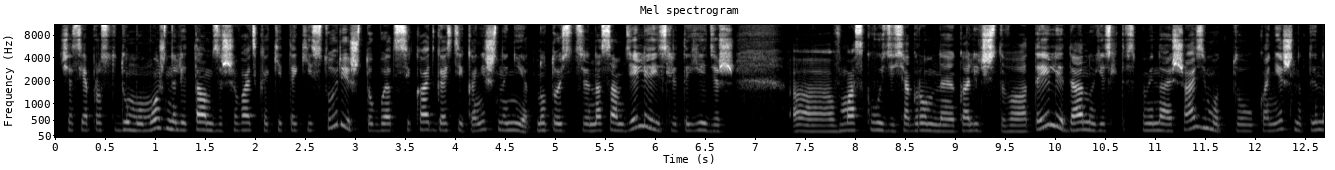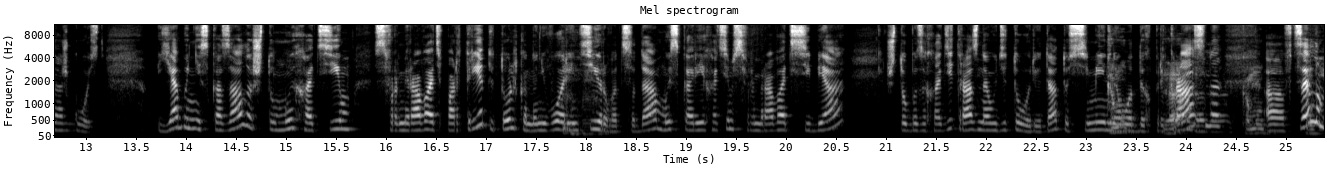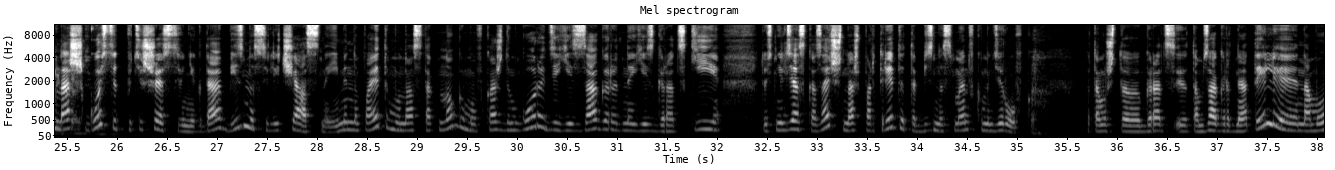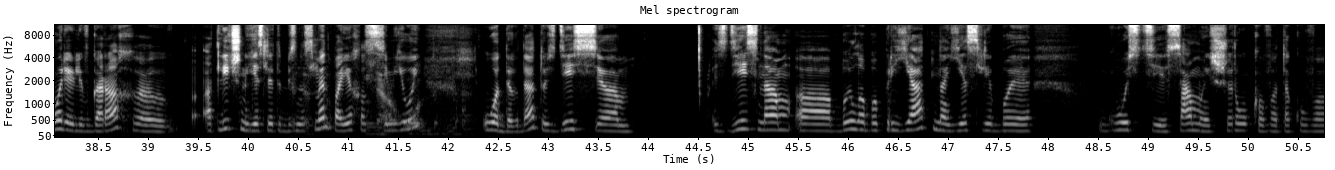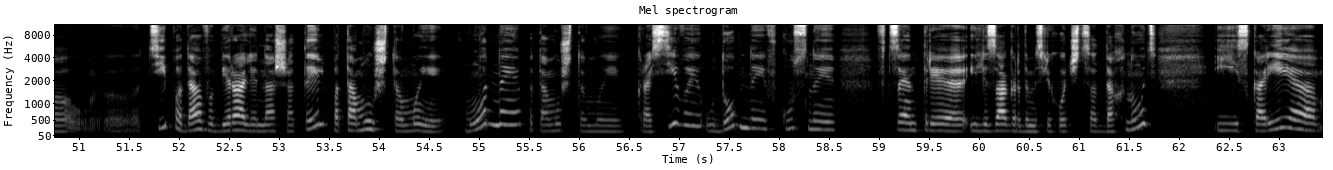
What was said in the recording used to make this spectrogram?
Сейчас я просто думаю, можно ли там зашивать какие-то такие истории, чтобы отсекать гостей? Конечно, нет. Ну, то есть, на самом деле, если ты едешь э, в Москву, здесь огромное количество отелей, да, но если ты вспоминаешь Азиму, то, конечно, ты наш гость я бы не сказала, что мы хотим сформировать портрет и только на него ориентироваться, uh-huh. да, мы скорее хотим сформировать себя, чтобы заходить разной аудитории, да, то есть семейный Кому? отдых прекрасно. Да, да, да. Кому а, в целом наш гость это путешественник, да, бизнес или частный. Именно поэтому у нас так много, мы в каждом городе есть загородные, есть городские. То есть нельзя сказать, что наш портрет это бизнесмен в командировках потому что город, э, там загородные отели на море или в горах э, отлично, если это бизнесмен, поехал с семьей, отдых, да. отдых, да, то здесь, э, здесь нам было бы приятно, если бы гости самой широкого такого типа, да, выбирали наш отель, потому что мы модные, потому что мы красивые, удобные, вкусные в центре или за городом, если хочется отдохнуть. И скорее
